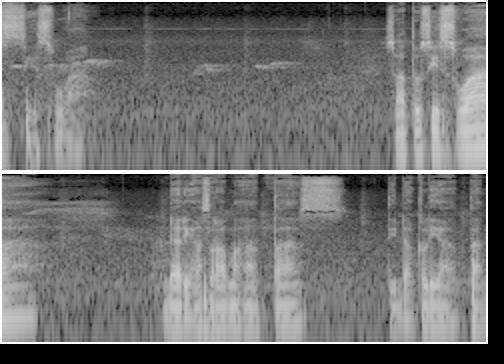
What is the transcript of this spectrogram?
siswa. Satu siswa dari asrama atas tidak kelihatan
